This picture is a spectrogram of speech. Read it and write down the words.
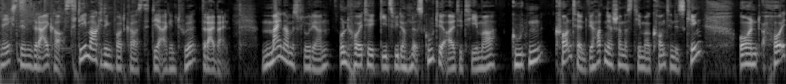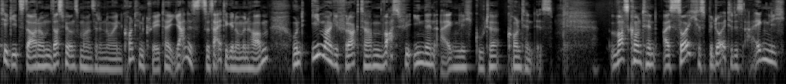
nächsten Dreicast, dem Marketing-Podcast der Agentur Dreibein. Mein Name ist Florian und heute geht's wieder um das gute alte Thema guten Content. Wir hatten ja schon das Thema Content is King und heute geht es darum, dass wir uns mal unseren neuen Content Creator Janis zur Seite genommen haben und ihn mal gefragt haben, was für ihn denn eigentlich guter Content ist. Was Content als solches bedeutet, ist eigentlich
